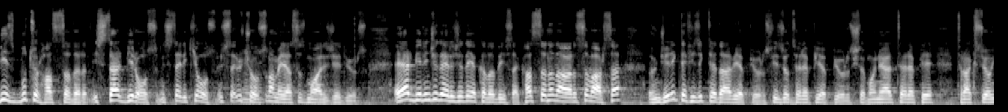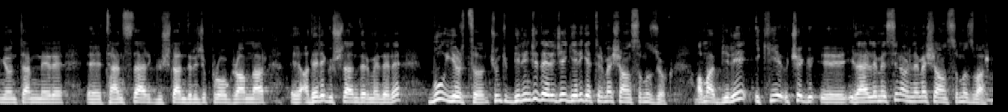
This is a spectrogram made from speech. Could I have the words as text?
biz bu tür hastaların ister bir olsun, ister iki olsun, ister üç olsun ameliyatsız muhalece ediyoruz. Eğer birinci derecede yakaladıysak, hastanın ağrısı varsa öncelikle fizik tedavi yapıyoruz. Fizyoterapi yapıyoruz, işte manuel terapi, traksiyon yöntemleri, e, tensler, güçlendirici programlar, e, adele güçlendirmeleri bu yırtığın çünkü birinci dereceye geri getirme şansımız yok. Ama biri ikiye üçe e, ilerlemesini önleme şansımız var.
